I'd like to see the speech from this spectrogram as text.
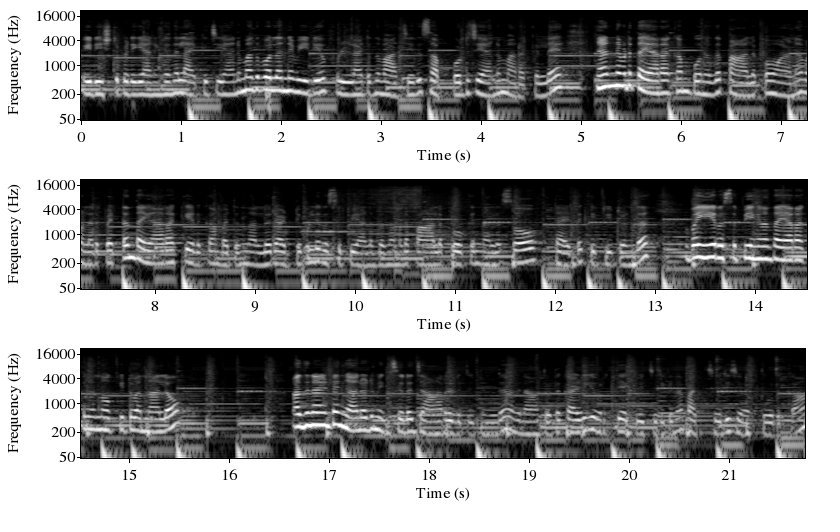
വീഡിയോ ഇഷ്ടപ്പെടുകയാണെങ്കിൽ ഒന്ന് ലൈക്ക് ചെയ്യാനും അതുപോലെ തന്നെ വീഡിയോ ഫുള്ളായിട്ടൊന്ന് വാച്ച് ചെയ്ത് സപ്പോർട്ട് ചെയ്യാനും മറക്കല്ലേ? ഞാൻ ഇന്നിവിടെ തയ്യാറാക്കാൻ പോകുന്നത് പാലപ്പമാണ് വളരെ പെട്ടെന്ന് തയ്യാറാക്കി എടുക്കാൻ പറ്റുന്ന നല്ലൊരു അടിപൊളി റെസിപ്പിയാണ് ഇപ്പോൾ നമ്മുടെ പാലപ്പമൊക്കെ നല്ല സോഫ്റ്റായിട്ട് കിട്ടിയിട്ടുണ്ട്. അപ്പോൾ ഈ റെസിപ്പി എങ്ങനെ തയ്യാറാക്കുന്നത് നോക്കിയിട്ട് വന്നാലോ? അതിനായിട്ട് ഞാനൊരു മിക്സിയുടെ ജാർ എടുത്തിട്ടുണ്ട്. അതിനകത്തോട്ട് കഴുകി വൃത്തിയാക്കി വെച്ചിരിക്കുന്ന പച്ചരി ചേർത്ത് കൊടുക്കാം.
